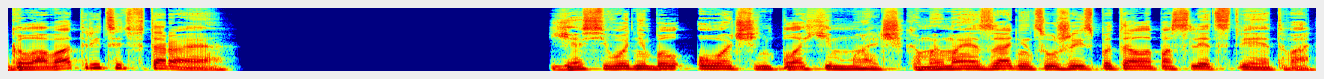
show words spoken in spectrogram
Глава 32. Я сегодня был очень плохим мальчиком, и моя задница уже испытала последствия этого.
